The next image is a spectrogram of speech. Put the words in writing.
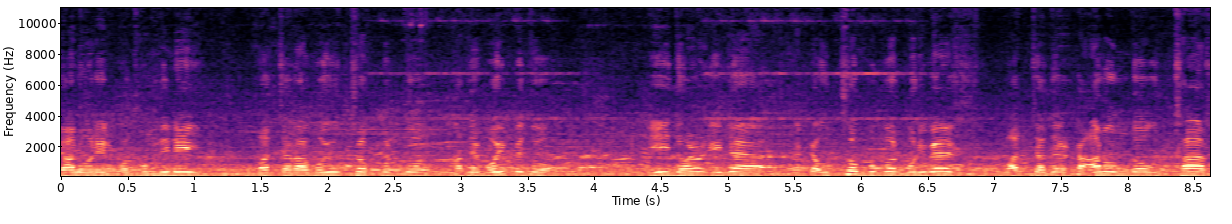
জানুয়ারির প্রথম দিনেই বাচ্চারা বই উৎসব করত, হাতে বই পেত, এই ধর, এটা একটা উৎসব মুখর পরিবেশ, বাচ্চাদের একটা আনন্দ, উচ্ছ্বাস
